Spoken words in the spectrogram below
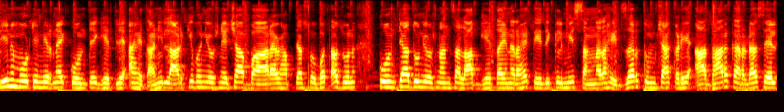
तीन मोठे निर्णय कोणते घेतले आहेत? आणि लाडकी बहीण योजनेच्या बाराव्या हप्त्यासोबत अजून कोणत्या दोन योजनांचा लाभ घेता येणार आहे ते देखील मी सांगणार आहे. जर तुमच्याकडे आधार कार्ड असेल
